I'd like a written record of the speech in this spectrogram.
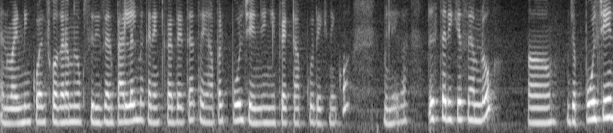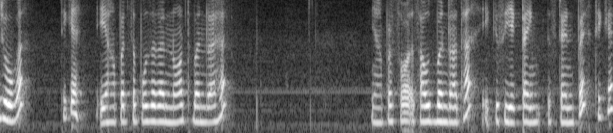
एंड वाइंडिंग कॉइल्स को अगर हम लोग सीरीज़ एंड पैरेलल में कनेक्ट कर देते हैं तो यहाँ पर पोल चेंजिंग इफ़ेक्ट आपको देखने को मिलेगा। तो इस तरीके से हम लोग जब पोल चेंज होगा ठीक है? यहाँ पर सपोज़ अगर नॉर्थ बन रहा है, यहाँ पर साउथ बन रहा था, एक किसी एक टाइम स्टैंड पे, ठीक है?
